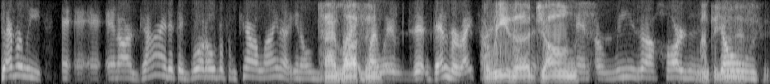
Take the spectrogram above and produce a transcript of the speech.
Beverley and, and our guy that they brought over from Carolina, you know, Ty by, by way of De- Denver, right? Ty Ariza, Lawson Jones, and Ariza, Harden, Monte Jones, Eunice.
